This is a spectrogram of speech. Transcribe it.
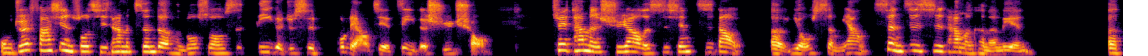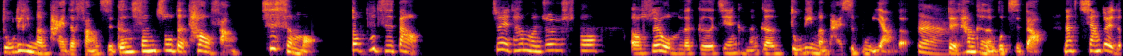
我们就会发现说，其实他们真的很多时候是第一个就是不了解自己的需求，所以他们需要的是先知道，呃，有什么样，甚至是他们可能连，呃，独立门牌的房子跟分租的套房是什么都不知道，所以他们就是说。哦，所以我们的隔间可能跟独立门牌是不一样的。对啊，对他们可能不知道，那相对的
